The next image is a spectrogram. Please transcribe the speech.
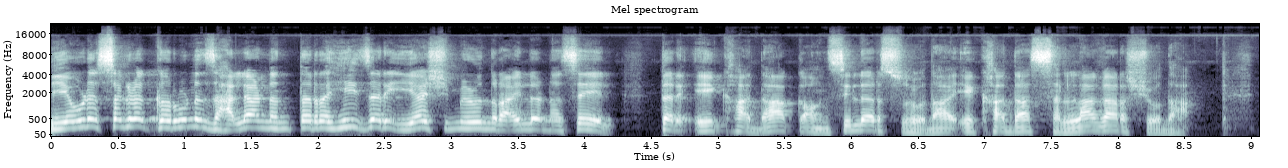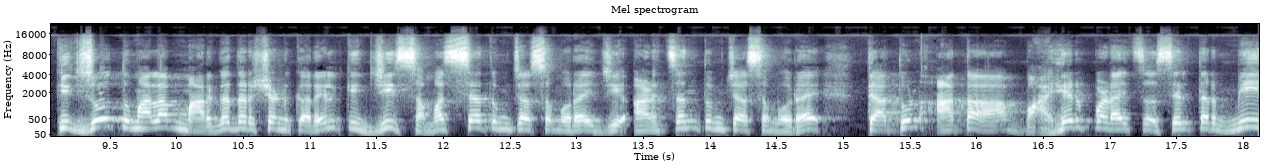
एवढं सगळं करून झाल्यानंतरही जर यश मिळून राहिलं नसेल तर एखादा काउन्सिलर शोधा एखादा सल्लागार शोधा की जो तुम्हाला मार्गदर्शन करेल की जी समस्या तुमच्यासमोर आहे जी अडचण तुमच्यासमोर आहे त्यातून आता बाहेर पडायचं असेल तर मी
